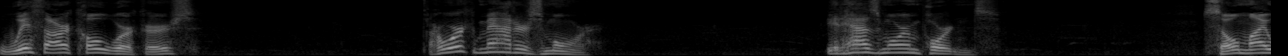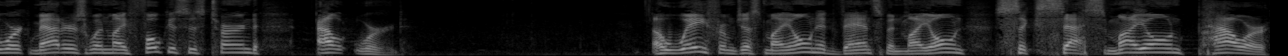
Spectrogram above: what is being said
with our coworkers, our work matters more. It has more importance. So my work matters when my focus is turned outward, away from just my own advancement, my own success, my own power,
